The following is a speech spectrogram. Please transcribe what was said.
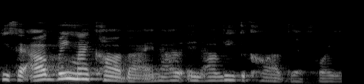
he said, I'll bring my car by and I'll, and I'll leave the car out there for you.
